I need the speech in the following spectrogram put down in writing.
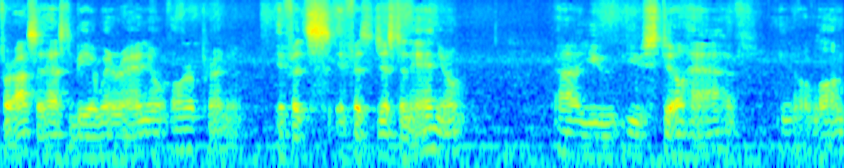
For us, it has to be a winter annual or a perennial. If it's if it's just an annual, uh, you you still have you know a long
